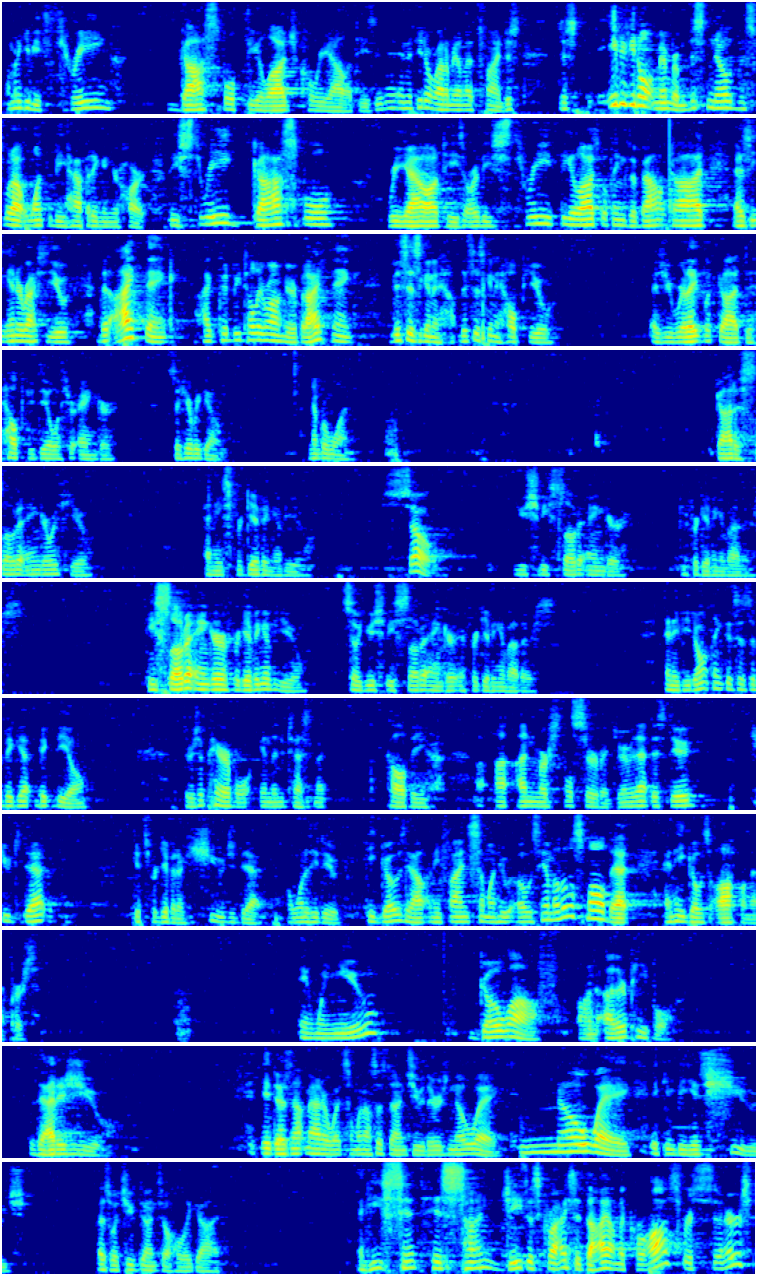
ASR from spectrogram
I'm going to give you three gospel theological realities. And if you don't write them down, that's fine. Just, just, even if you don't remember them, just know this is what I want to be happening in your heart. These three gospel realities or these three theological things about God as He interacts with you that I think, I could be totally wrong here, but I think this is going to, this is going to help you as you relate with God to help you deal with your anger. So here we go. Number one. God is slow to anger with you, and He's forgiving of you. So, you should be slow to anger and forgiving of others. He's slow to anger, forgiving of you, so you should be slow to anger and forgiving of others. And if you don't think this is a big, big deal, there's a parable in the New Testament called the uh, unmerciful servant. Do you remember that? This dude, huge debt, gets forgiven a huge debt. And what does he do? He goes out and he finds someone who owes him a little small debt, and he goes off on that person. And when you go off on other people, that is you. It does not matter what someone else has done to you. There's no way, no way it can be as huge as what you've done to a holy God. And he sent his son, Jesus Christ, to die on the cross for sinners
